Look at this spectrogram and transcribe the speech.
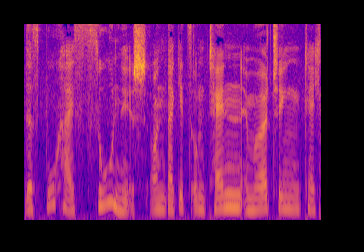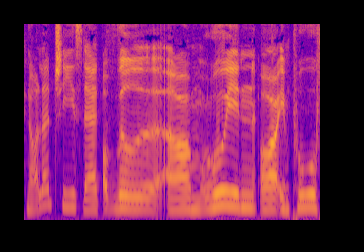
Das Buch heißt Soonish und da geht es um 10 emerging technologies that will um, ruin or improve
